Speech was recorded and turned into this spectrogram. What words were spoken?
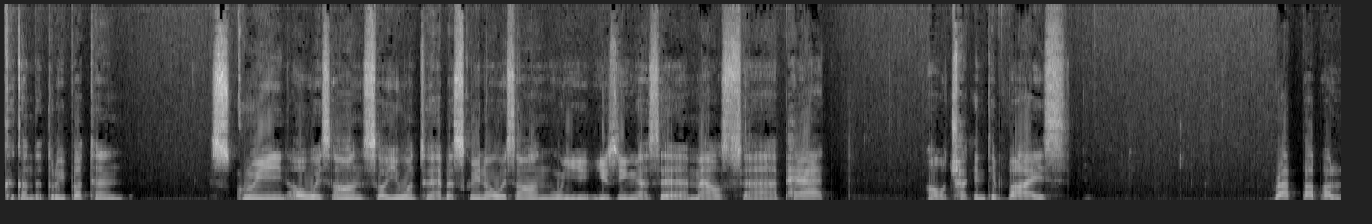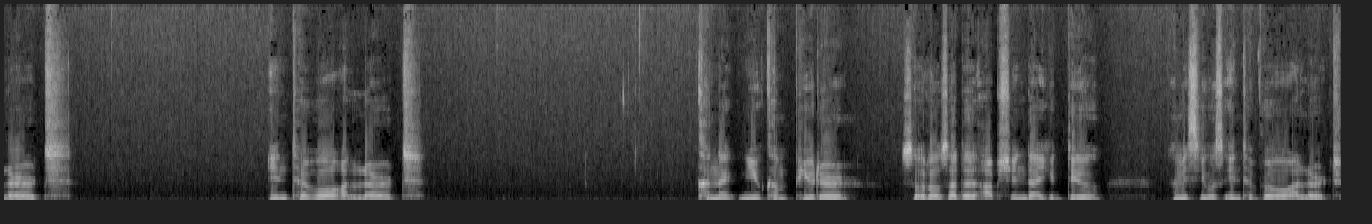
Click on the three button. Screen always on. So you want to have a screen always on when you're using as a mouse uh, pad or tracking device, wrap up alert, interval alert, connect new computer. So those are the options that you could do. Let me see what's interval alert.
